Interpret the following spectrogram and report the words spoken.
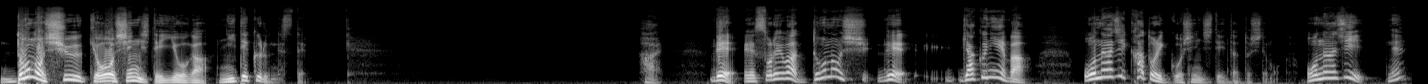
どの宗教を信じていようが似てくるんですって。はい。で、えそれはどの種、で、逆に言えば、同じカトリックを信じていたとしても、同じ、ね、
